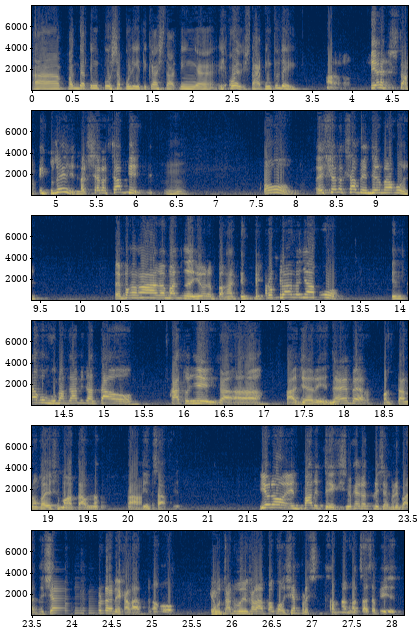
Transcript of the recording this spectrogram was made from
uh, pagdating po sa politika starting, uh, well, starting today? Uh, yes, starting today. Siya nagsabi. Mm-hmm. Oo. Eh, siya nagsabi, hindi naman ako. Eh, baka nga naman yun ang panghatindi. Pero kilala niya ako. Hindi ako gumagamit ng tao katunying ka, uh, uh, Jerry, never pagtanong kayo sa mga tao na nakakita sa akin. You know, in politics, you cannot please everybody. Siyempre, may kalaban ako. Kung tanong mo yung kalaban ko, siyempre, sama na sasabihin.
